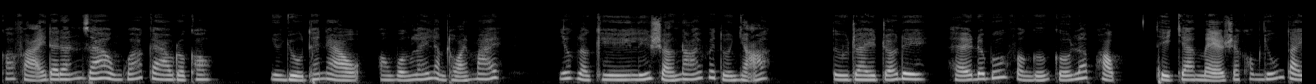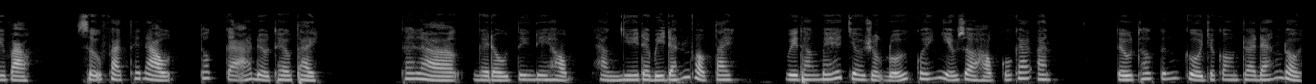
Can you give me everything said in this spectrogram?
Có phải đã đánh giá ông quá cao rồi không? Nhưng dù thế nào, ông vẫn lấy làm thoải mái. Nhất là khi Lý Sở nói với tụi nhỏ. Từ đây trở đi, hệ đã bước vào ngưỡng cửa lớp học, thì cha mẹ sẽ không nhúng tay vào. Xử phạt thế nào, tất cả đều theo thầy. Thế là ngày đầu tiên đi học, Hằng Nhi đã bị đánh vào tay, vì thằng bé chơi rượt đuổi quấy nhiễu giờ học của các anh. Tiểu thất tính cười cho con trai đáng đời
